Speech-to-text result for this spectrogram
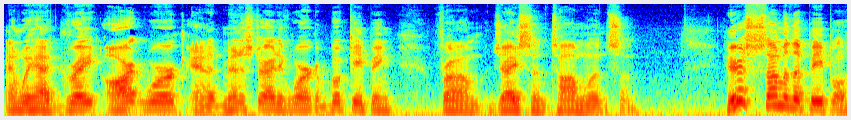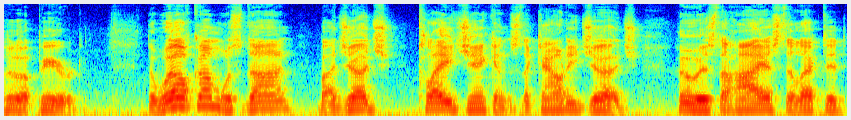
and we had great artwork and administrative work and bookkeeping from Jason Tomlinson. Here's some of the people who appeared. The welcome was done by Judge Clay Jenkins, the county judge, who is the highest elected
